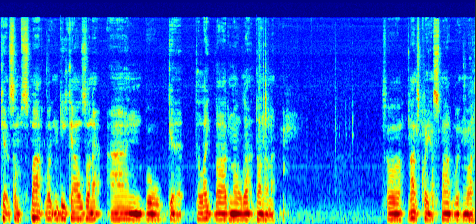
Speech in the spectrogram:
get some smart looking decals on it and we'll get the light bar and all that done on it. So that's quite a smart looking one.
